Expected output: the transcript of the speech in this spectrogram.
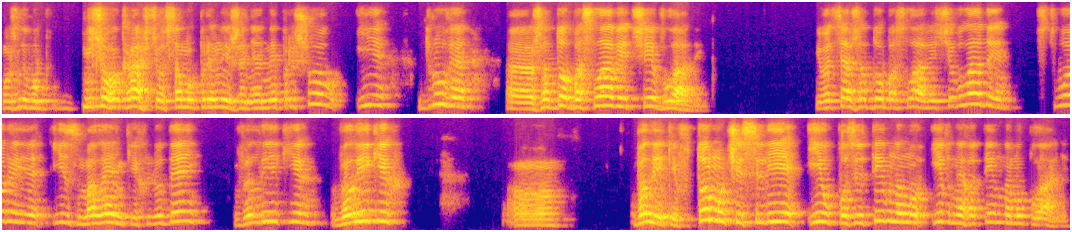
можливо, нічого кращого самоприниження не прийшов. І друге, е, жадоба слави чи влади. І оця жадоба слави чи влади створює із маленьких людей великих, великих, е, великих, в тому числі і в позитивному, і в негативному плані.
